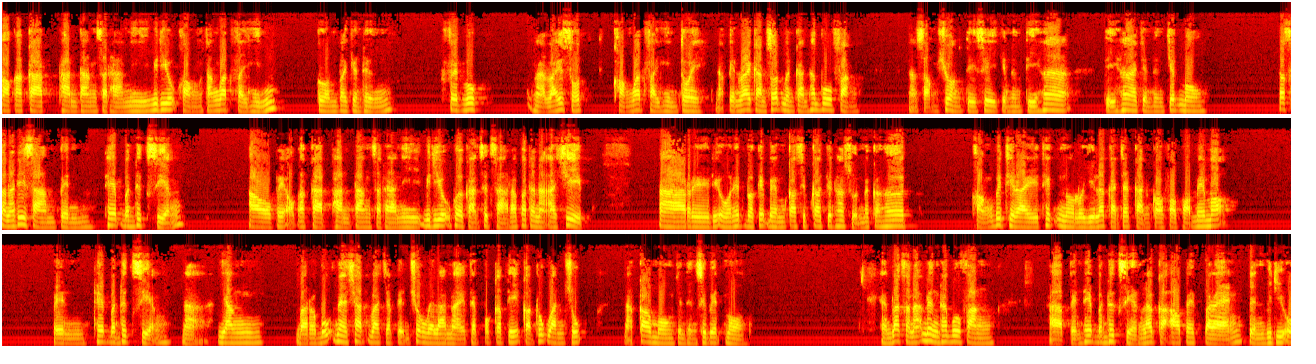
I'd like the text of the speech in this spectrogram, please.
ออกอากาศผ่านทางสถานีวิทยุของทั้งวัดไฝหิน รวมไปจนถึง Facebook ไลฟ์สดของวัดไฝหินตัวนะเป็นรายการสดเหมือนกันท่านผู้ฟังนะสองช่วงตีสี่จนถึงตีห้าตีห้าจนถึงเจ็ดโมง ลักษณะที่สามเป็นเทปบันทึกเสียง เอาไปออกอากาศผ่านทางสถานีวิทยุเพื่อการศึกษาและพัฒนาอาชีพอาเรดิโอเน็ตเวิร์กเอ็มเก้าสิบเก้าจุดห้าศูนย์เมกะเฮิรต ของวิทยาลัยเทคโนโลยีและการจัดการกฟผแม่เมาะ เป็นเทปบันทึกเสียงนะยังบาระบุแน่ชัดว่าจะเป็นช่วงเวลาไหน แต่ปกติก็ทุกวันศุกร์นะเก้าโมงจนถึงสิบเอ็ดโมงเห็นลักษณะหนึ่งท่านผู้ฟังอ่าเป็นเทปบันทึกเสียงแล้วก็เอาไปแปลงเป็นวิดีโอ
